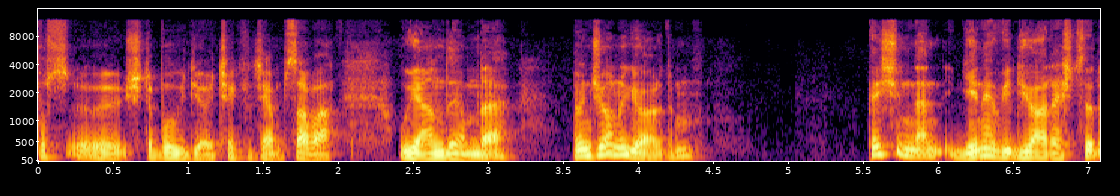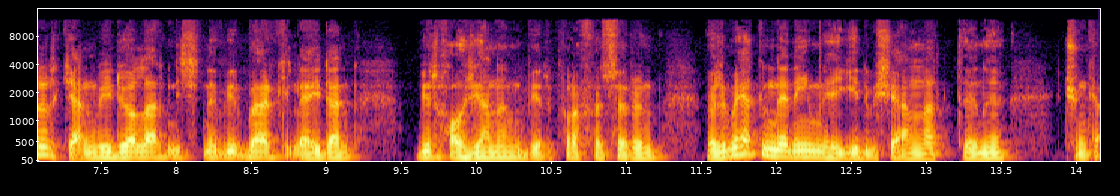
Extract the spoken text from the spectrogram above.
Bu, işte bu videoyu çekeceğim sabah uyandığımda. Önce onu gördüm. Peşinden yine video araştırırken videoların içinde bir Berkeley'den bir hocanın, bir profesörün ölüme yakın deneyimle ilgili bir şey anlattığını çünkü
